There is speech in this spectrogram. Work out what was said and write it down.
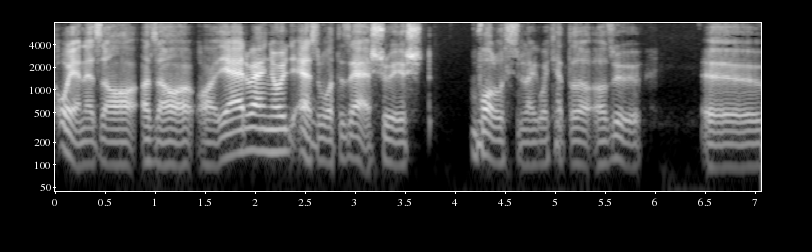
olyan ez a, az a, a járvány, hogy ez volt az első, és valószínűleg, vagy hát az ő ö,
